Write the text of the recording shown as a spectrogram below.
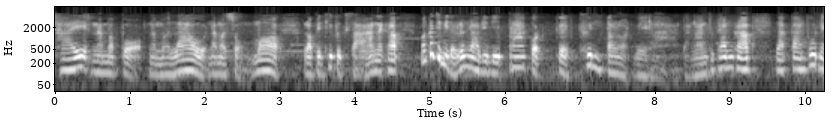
ใช้นำมาบอกนำมาเล่านำมาส่งมอบ เราเป็นที่ปรึกษานะครับ มันก็จะมีแต่เรื่องราวดีๆ ปรากฏเกิดขึ้นตลอดเวลา นั้นทุกท่านครับ หลักการพูดใน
